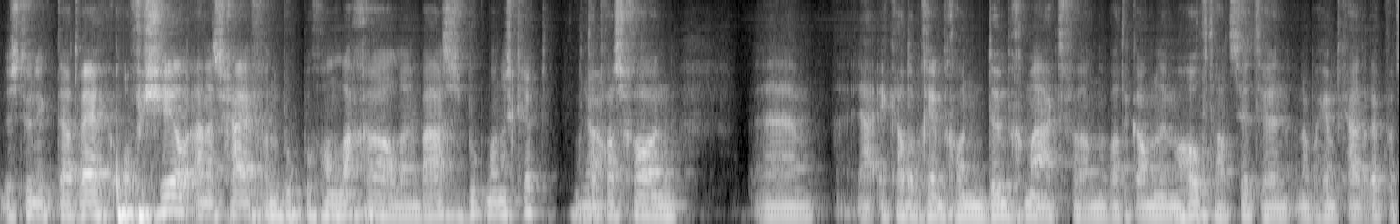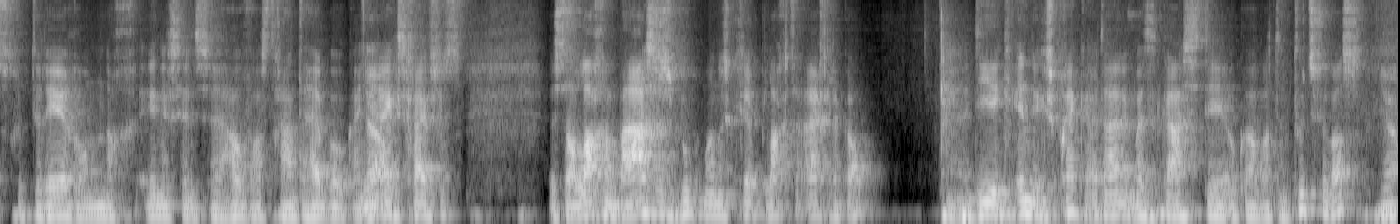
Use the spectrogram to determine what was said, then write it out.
Dus toen ik daadwerkelijk officieel aan het schrijven van het boek begon, lag er al een basisboekmanuscript. Want Ja. dat was gewoon... ehm, ja, ik had op een gegeven moment gewoon een dump gemaakt van wat ik allemaal in mijn hoofd had zitten. En op een gegeven moment ga je dat ook wat structureren om nog enigszins eh, houvast eraan te hebben, ook aan je eigen schrijfsels. Dus daar lag een basisboekmanuscript, lag er eigenlijk al. Eh, die ik in de gesprekken uiteindelijk met het KCT ook wel wat een toetsen was. Ja.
